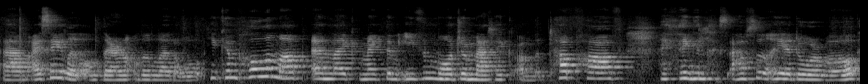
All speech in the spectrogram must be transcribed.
Um, I say little, they're not little at all. You can pull them up and like make them even more dramatic on the top half. I think it looks absolutely adorable.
